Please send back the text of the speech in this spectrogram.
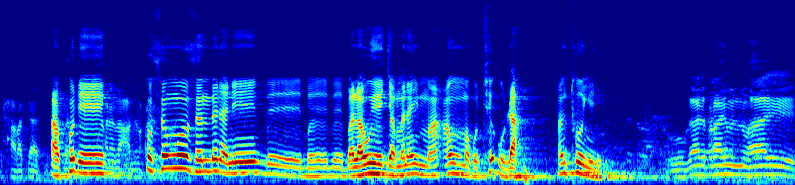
الحركات eh, jamana in ma anw mago tɛ o la an t'o ɲini وقال إبراهيم انه هاي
